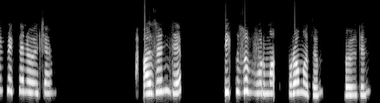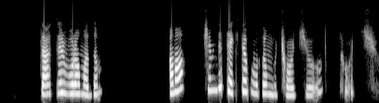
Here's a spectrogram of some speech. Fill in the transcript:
Gülmekten öleceğim. Az önce bir kızı vurma, vuramadım. Öldüm. Zaten vuramadım. Ama şimdi tekte vurdum bu çocuğu. Çocuğu.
